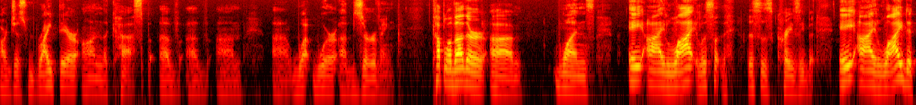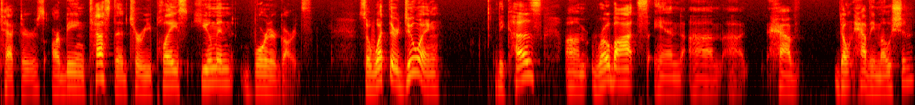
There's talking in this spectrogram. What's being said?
are just right there on the cusp of, of um, uh, what we're observing. A couple of other um, ones. AI lie. Listen, this is crazy, but AI lie detectors are being tested to replace human border guards. So what they're doing, because um, robots and um, uh, have don't have emotion,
